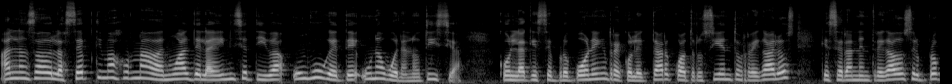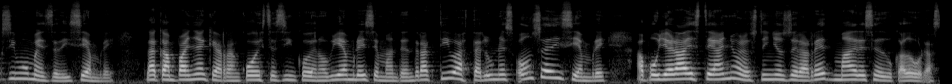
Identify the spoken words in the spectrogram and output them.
han lanzado la séptima jornada anual de la iniciativa Un juguete, una buena noticia, con la que se proponen recolectar 400 regalos que serán entregados el próximo mes de diciembre. La campaña, que arrancó este 5 de noviembre y se mantendrá activa hasta el lunes 11 de diciembre, apoyará este año a los niños de la red Madres Educadoras.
